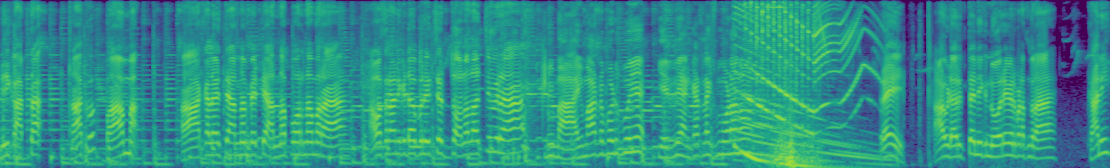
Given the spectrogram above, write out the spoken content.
నీకు అత్త నాకు బామ్మ. ఆకలిస్తే అన్నం పెట్టి అన్నపూర్ణమ్మరా. అవసరానికి డబ్బులు ఇచ్చే దొనలచ్చిమిరా మీ మాయ మాటలు పడిపోయే ఎర్రి వెంకటలక్ష్మి కూడాను. రేయ్ ఆవిడ అరిస్తే నీకు నోరే వినపడుతుందిరా. కానీ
